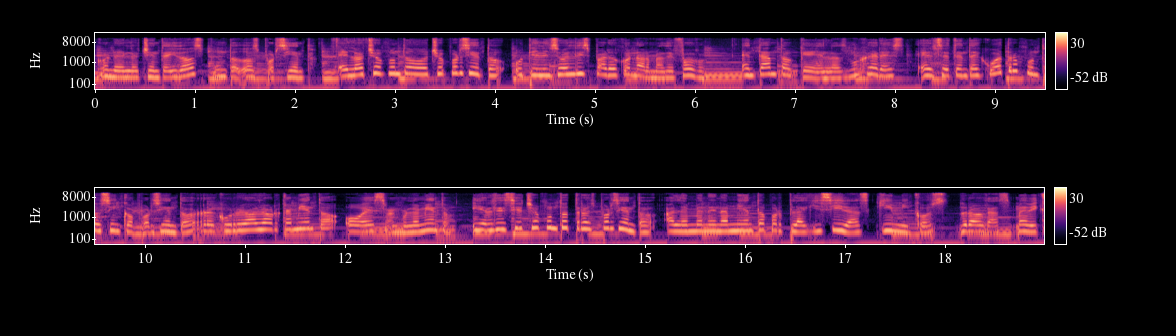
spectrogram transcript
con el 82.2%. El 8.8% utilizó el disparo con arma de fuego, en tanto que en las mujeres el 74.5% recurrió al ahorcamiento o estrangulamiento y el 18.3% al envenenamiento por plaguicidas, químicos, drogas, medicamentos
